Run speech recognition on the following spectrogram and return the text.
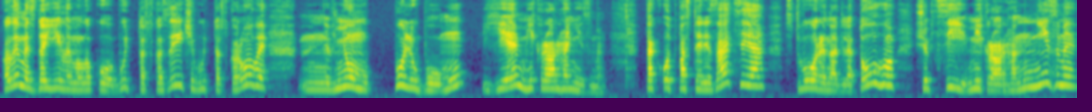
коли ми здоїли молоко, будь то з кози чи будь то з корови, в ньому по-любому є мікроорганізми. Так от пастеризація створена для того, щоб ці мікроорганізми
